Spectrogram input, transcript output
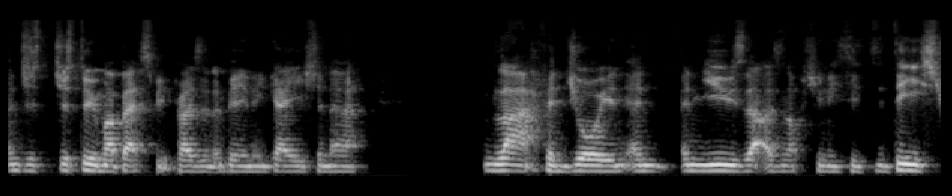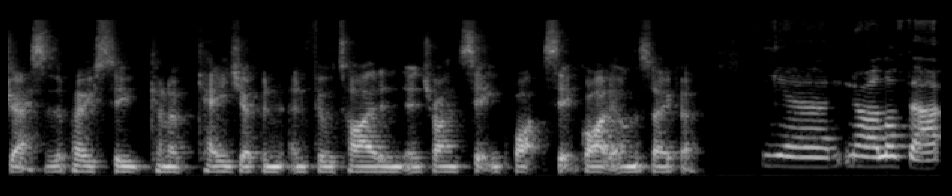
and just just doing my best to be present and being engaged and uh, laugh, enjoy, and, and and use that as an opportunity to de-stress as opposed to kind of cage up and, and feel tired and, and try and sit and quite sit quietly on the sofa. Yeah, no, I love that.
